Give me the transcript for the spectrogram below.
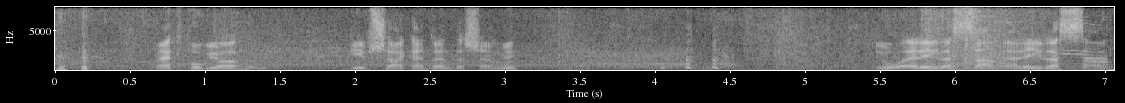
Megfogja a gépsárkányt rendesen, mi? Jó, elég lesz szám, elég lesz szám.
